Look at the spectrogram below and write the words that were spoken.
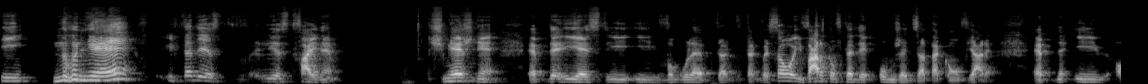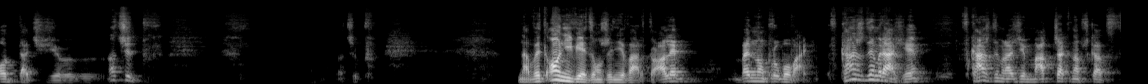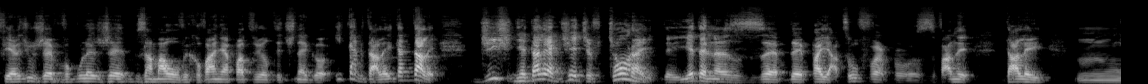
i no nie, i wtedy jest, jest fajne śmiesznie e, jest i, i w ogóle tak, tak, wesoło i warto wtedy umrzeć za taką wiarę e, i oddać, znaczy, znaczy nawet oni wiedzą, że nie warto, ale będą próbowali. W każdym razie, w każdym razie Matczak na przykład stwierdził, że w ogóle, że za mało wychowania patriotycznego i tak dalej, i tak dalej. Dziś, nie dalej jak dzisiaj, czy wczoraj jeden z pajaców, zwany dalej mm,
